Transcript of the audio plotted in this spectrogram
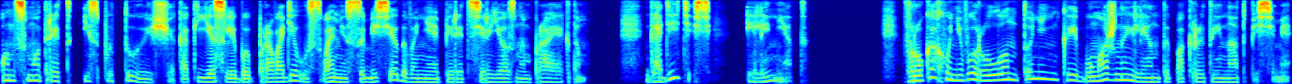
Он смотрит испытующе, как если бы проводил с вами собеседование перед серьезным проектом. Годитесь или нет? В руках у него рулон тоненькой бумажной ленты, покрытой надписями.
